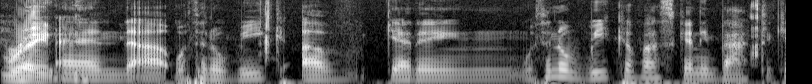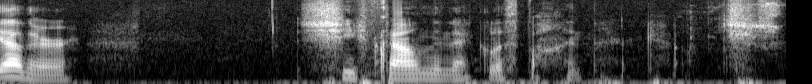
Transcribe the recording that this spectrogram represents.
right. And uh, within a week of getting, within a week of us getting back together, she found the necklace behind their couch.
